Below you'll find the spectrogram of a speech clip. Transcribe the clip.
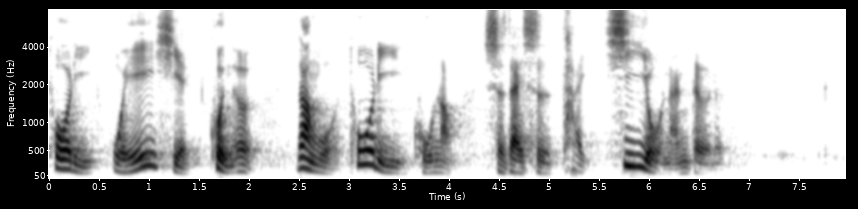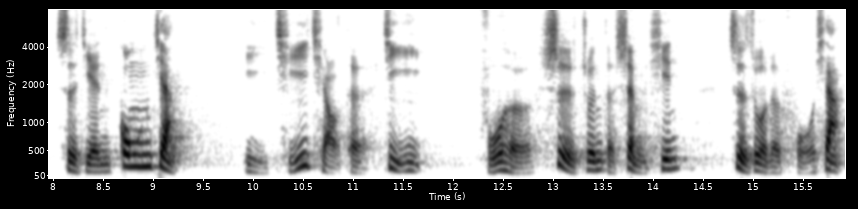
脱离危险困厄，让我脱离苦恼，实在是太稀有难得了。世间工匠以奇巧的技艺，符合世尊的圣心，制作的佛像，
